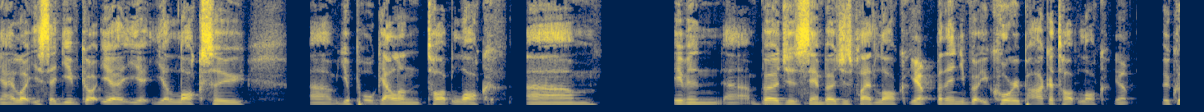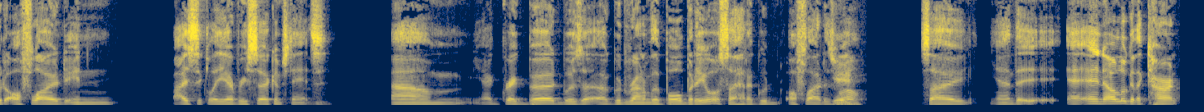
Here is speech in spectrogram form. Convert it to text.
You know, like you said, you've got your your, your locks who, um, your Paul Gallen type lock. Um, even uh, Burgess, Sam Burgess played lock. Yep. But then you've got your Corey Parker type lock. Yep. Who could offload in basically every circumstance. Mm. Um, you know, Greg Bird was a, a good run of the ball, but he also had a good offload as Yeah. well. So, you know, the, and and I look at the current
